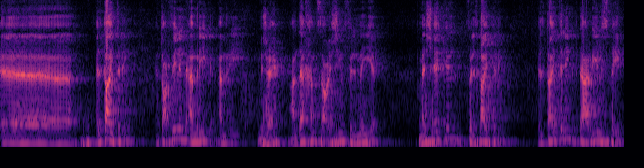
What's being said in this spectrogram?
آه ال titling أنتوا عارفين إن أمريكا أمريكا مش إحنا عندها 25% مشاكل في ال titling ال titling بتاع ال real estate.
